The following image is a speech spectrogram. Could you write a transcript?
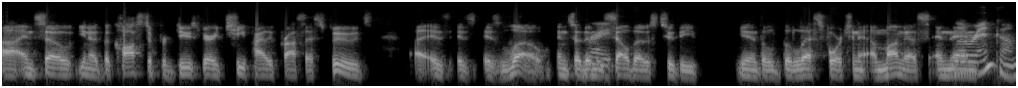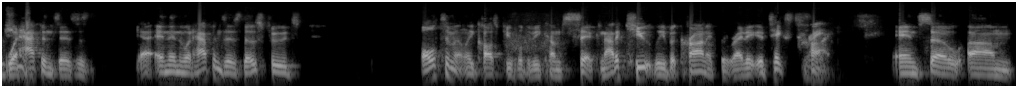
Uh, and so, you know, the cost to produce very cheap, highly processed foods uh, is is is low, and so then right. we sell those to the you know the, the less fortunate among us, and then income. What happens is is yeah, and then what happens is those foods ultimately cause people to become sick, not acutely but chronically. Right? It, it takes time, right. and so um,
